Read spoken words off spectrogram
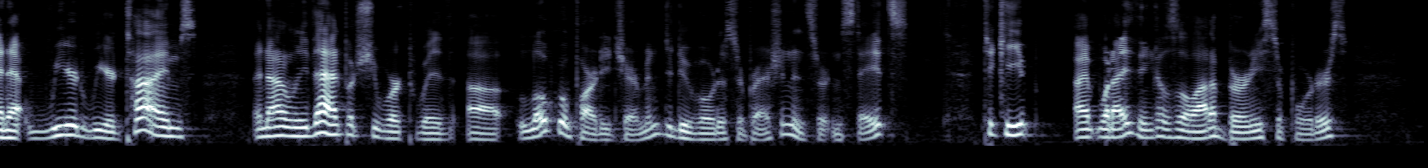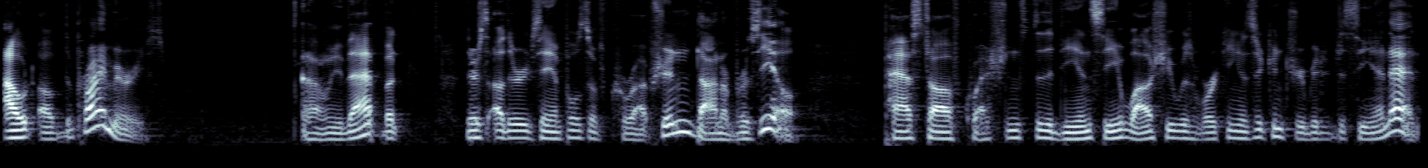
and at weird, weird times. And not only that, but she worked with uh, local party chairman to do voter suppression in certain states to keep uh, what I think is a lot of Bernie supporters out of the primaries. Not only that, but there's other examples of corruption. Donna Brazile passed off questions to the DNC while she was working as a contributor to CNN.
